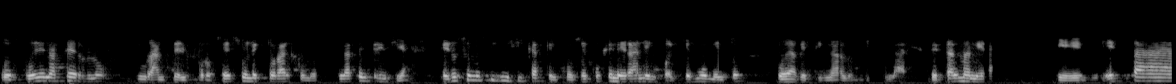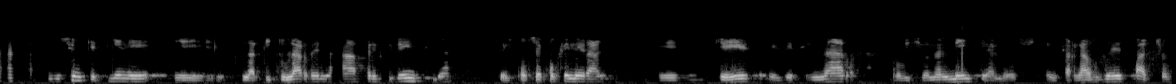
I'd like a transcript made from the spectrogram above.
pues pueden hacerlo durante el proceso electoral, como es la sentencia, pero eso no significa que el Consejo General en cualquier momento pueda designar a los titulares. De tal manera que esta atribución que tiene eh, la titular de la presidencia del Consejo General, eh, que es el designar provisionalmente a los encargados de despacho,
